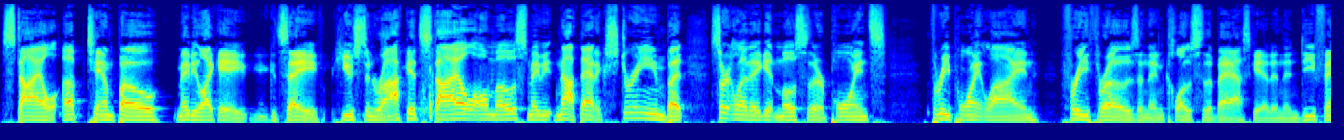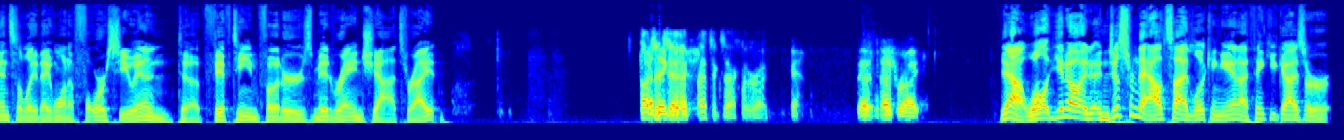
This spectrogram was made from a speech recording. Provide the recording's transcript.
style up tempo, maybe like a you could say Houston Rockets style almost. Maybe not that extreme, but certainly they get most of their points three point line free throws and then close to the basket. And then defensively, they want to force you into 15 footers, mid range shots, right? That's, exactly, that's, that's, exactly right. Yeah, that, that's right. Yeah, well, you know, and, and, just from the outside looking in, I think you guys are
